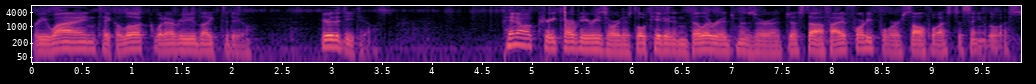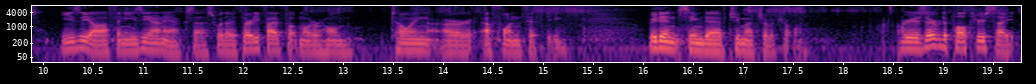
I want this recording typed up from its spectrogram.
rewind, take a look, whatever you'd like to do. Here are the details. Pin Oak Creek RV Resort is located in Villa Ridge, Missouri, just off I-44 southwest of St. Louis. Easy off and easy on access with our 35-foot motorhome towing our F-150. We didn't seem to have too much of a trouble. We reserved a pull-through site,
